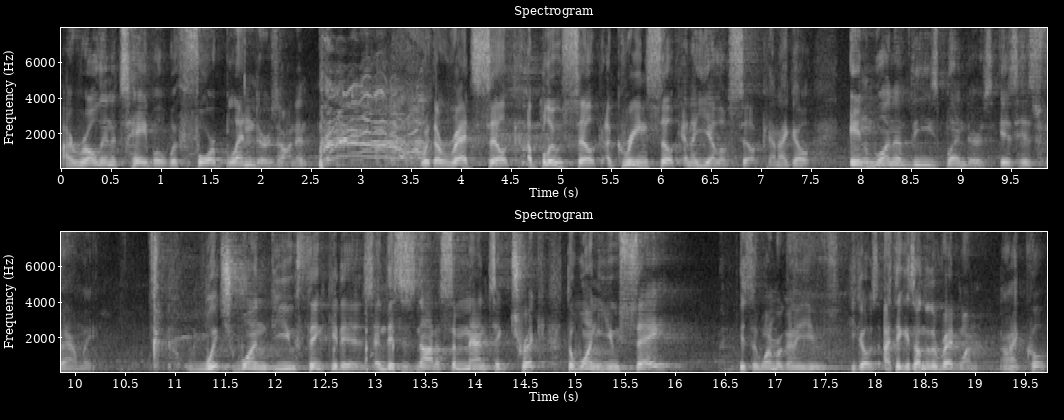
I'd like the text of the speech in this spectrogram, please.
I roll in a table with four blenders on it, with a red silk, a blue silk, a green silk, and a yellow silk. And I go, in one of these blenders is his family. Which one do you think it is? And this is not a semantic trick. The one you say is the one we're going to use. He goes, I think it's under the red one. All right, cool.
